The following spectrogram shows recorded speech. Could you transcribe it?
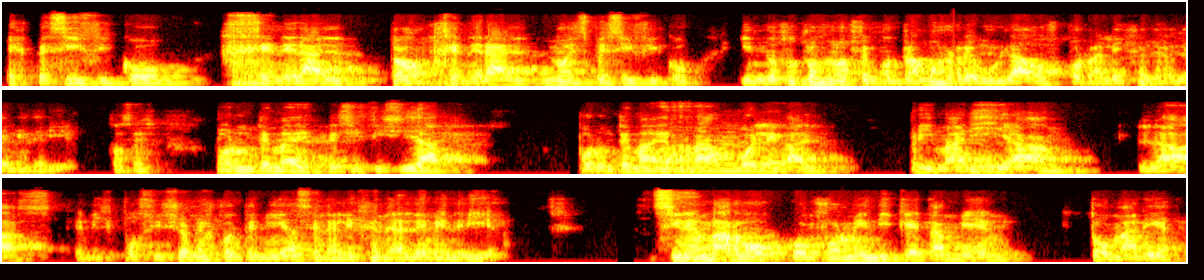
específico, general, perdón, general, no específico, y nosotros nos encontramos regulados por la Ley General de Minería. Entonces, por un tema de especificidad, por un tema de rango legal, primaría las disposiciones contenidas en la Ley General de Minería. Sin embargo, conforme indiqué también, tomaría,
